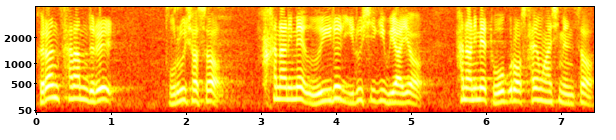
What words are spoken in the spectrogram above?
그런 사람들을 부르셔서 하나님의 의를 이루시기 위하여 하나님의 도구로 사용하시면서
